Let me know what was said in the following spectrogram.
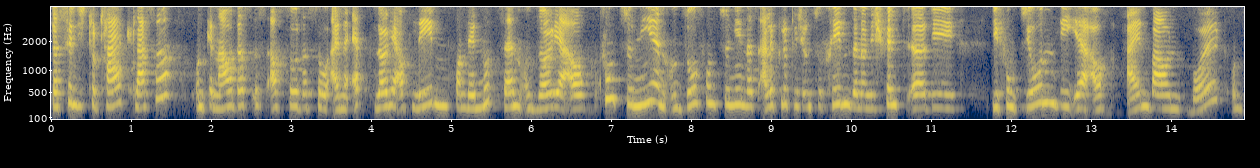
Das finde ich total klasse. Und genau das ist auch so, dass so eine App soll ja auch leben von den Nutzern und soll ja auch funktionieren und so funktionieren, dass alle glücklich und zufrieden sind. Und ich finde äh, die, die Funktionen, die ihr auch einbauen wollt und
